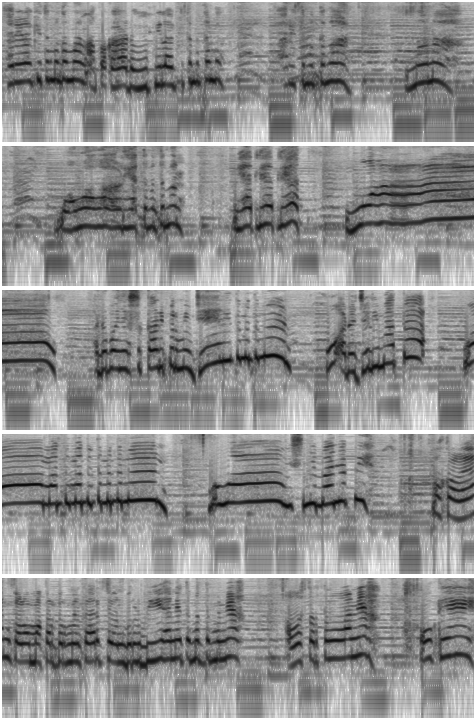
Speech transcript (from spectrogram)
Cari lagi teman-teman. Apakah ada Yupi lagi teman-teman? Cari teman-teman. Di mana? Wow wow wow lihat teman-teman. Lihat lihat lihat. Wow. Ada banyak sekali permen jelly teman-teman. Oh ada jelly mata kalian kalau makan permen karet jangan berlebihan ya teman-teman ya awas tertelan ya oke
